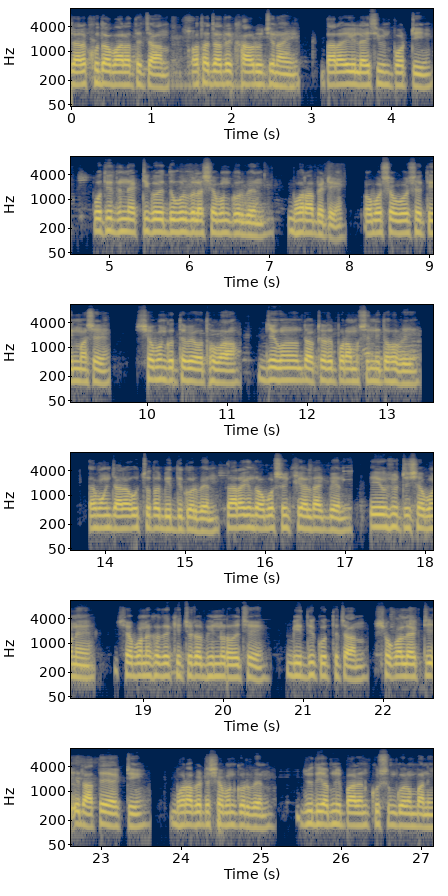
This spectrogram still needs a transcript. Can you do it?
যারা ক্ষুধা বাড়াতে চান, অর্থাৎ যাদের খাওয়ার রুচি নাই, তারা এই লাইসিবিন পটটি প্রতিদিন একটি করে দুপুরবেলা সেবন করবেন ভরা পেটে। অবশ্য অবশ্যই তিন মাসে সেবন করতে হবে অথবা যে কোনো ডক্টরের পরামর্শ নিতে হবে। এবং যারা উচ্চতা বৃদ্ধি করবেন, তারা কিন্তু অবশ্যই খেয়াল রাখবেন, এই ওষুধটি সেবনে সেবনের ক্ষেত্রে কিছুটা ভিন্ন রয়েছে। বৃদ্ধি করতে চান, সকালে একটি, রাতে একটি ভরা পেটে সেবন করবেন। যদি আপনি পারেন কুসুম গরম পানি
